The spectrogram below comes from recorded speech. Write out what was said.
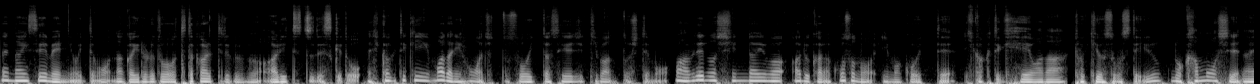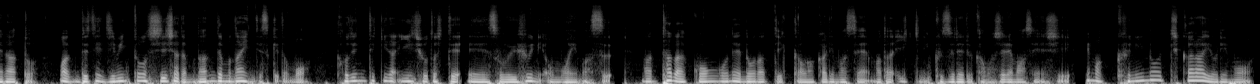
それ内政面においてもなんかいろいろと叩かれてる部分はありつつですけど、比較的まだ日本はちょっとそういった政治基盤としても、まあ、ある程度の信頼はあるからこその今こうやって比較的平和な時を過ごしているのかもしれないなと。まあ別に自民党の支持者でも何でもないんですけども、個人的な印象として、えー、そういうふうに思います。まあ、ただ今後ね、どうなっていくかわかりません。また一気に崩れるかもしれませんし、今国の力よりも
